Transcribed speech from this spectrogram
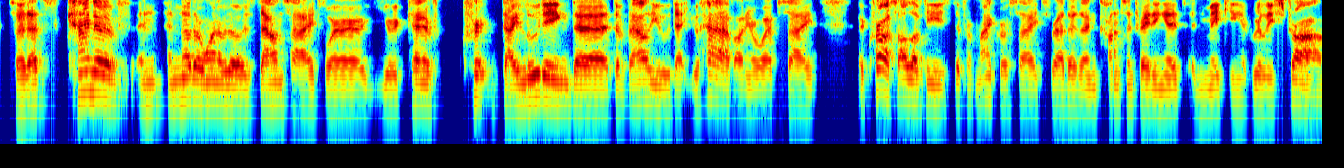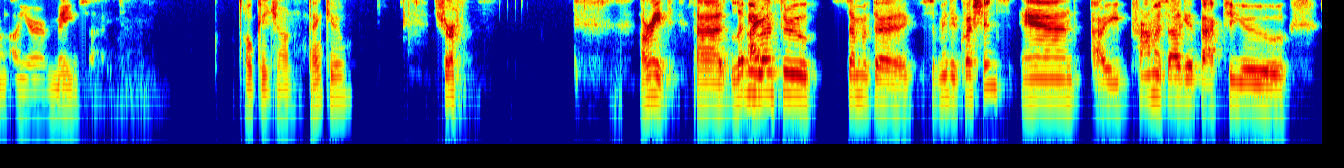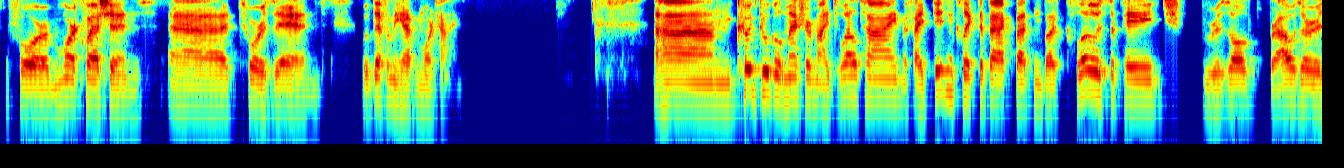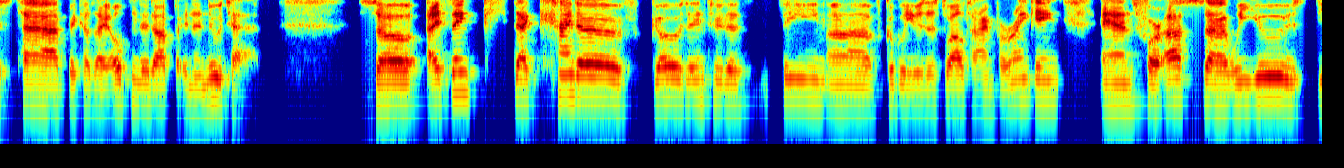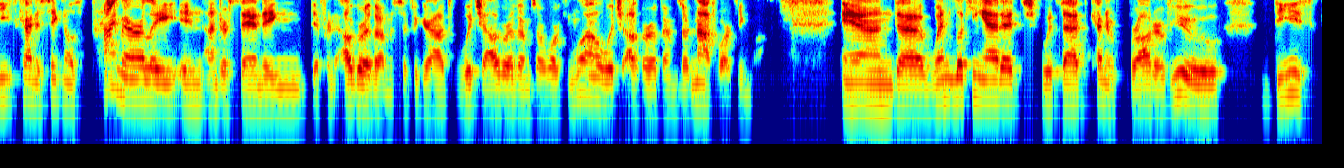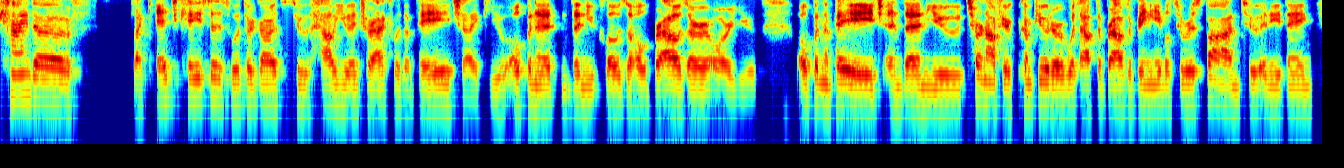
So that's kind of an, another one of those downsides where you're kind of diluting the, the value that you have on your website across all of these different microsites rather than concentrating it and making it really strong on your main site. OK, John. Thank you. Sure. All right. Uh, let me I, run through some of the submitted questions, and I promise I'll get back to you for more questions uh, towards the end. We'll definitely have more time. Um, could Google measure my dwell time if I didn't click the back button but close the page result browsers tab because I opened it up in a new tab? So I think that kind of goes into the theme of Google uses dwell time for ranking. And for us, uh, we use these kind of signals primarily in understanding different algorithms to figure out which algorithms are working well, which algorithms are not working well. And uh, when looking at it with that kind of broader view, these kind of like edge cases with regards to how you interact with a page. Like you open it and then you close the whole browser, or you open the page and then you turn off your computer without the browser being able to respond to anything.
